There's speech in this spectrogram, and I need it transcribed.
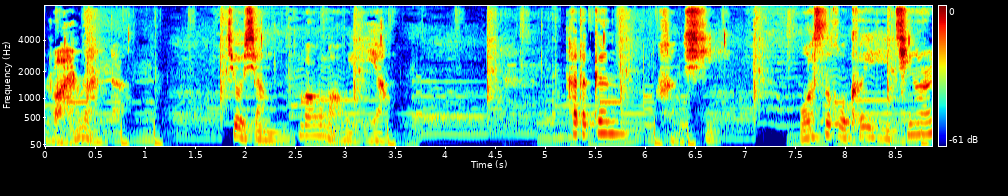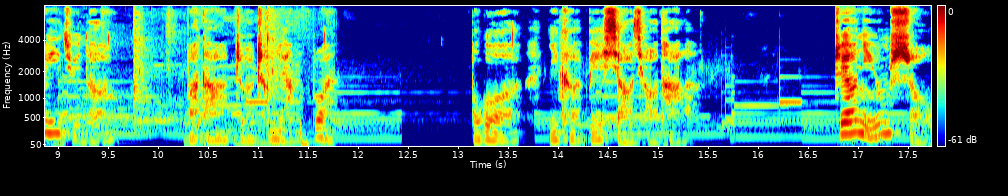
软软的，就像猫毛一样。它的根很细，我似乎可以轻而易举地把它折成两段。不过你可别小瞧它了，只要你用手。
